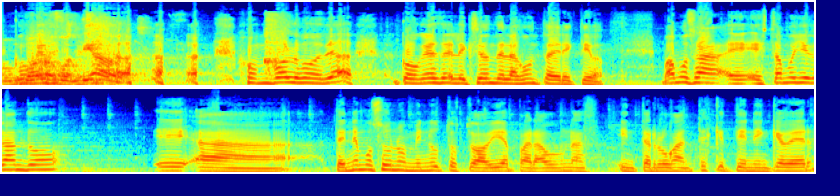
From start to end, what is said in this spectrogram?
Un con bolo fondeado. un bolo fondeado con esa elección de la Junta Directiva. Vamos a, eh, estamos llegando eh, a, tenemos unos minutos todavía para unas interrogantes que tienen que ver,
